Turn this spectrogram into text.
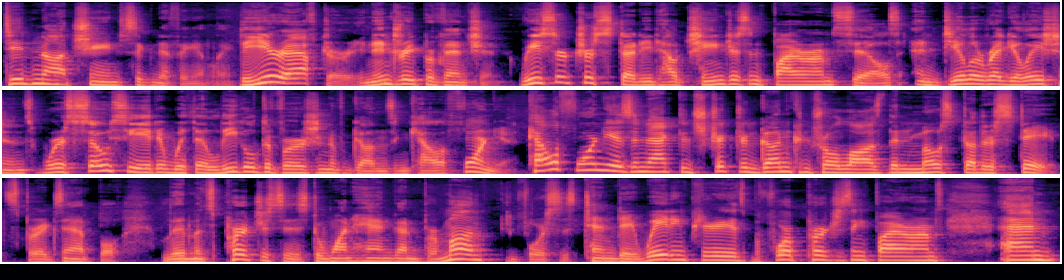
did not change significantly. The year after, in injury prevention, researchers studied how changes in firearm sales and dealer regulations were associated with illegal diversion of guns in California. California has enacted stricter gun control laws than most other states. For example, limits purchases to one handgun per month, enforces 10 day waiting periods before purchasing firearms, and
